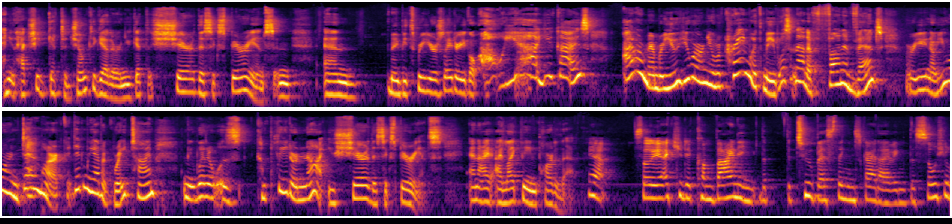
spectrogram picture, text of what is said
and you actually get to jump together and you get to share this experience and and maybe three years later you go, oh yeah, you guys. I remember you. You were in Ukraine with me. Wasn't that a fun event? Or you know, you were in Denmark. Didn't we have a great time? I mean, whether it was complete or not, you share this experience, and I, I like being part of that. yeah. So you're actually combining the, the two best things in skydiving: the social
